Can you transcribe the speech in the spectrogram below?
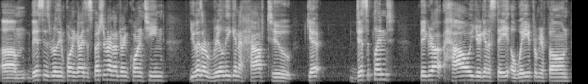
Um, this is really important guys, especially right now during quarantine you guys are really gonna have to get disciplined figure out how you're gonna stay away from your phone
